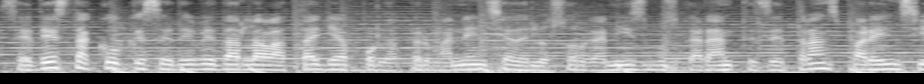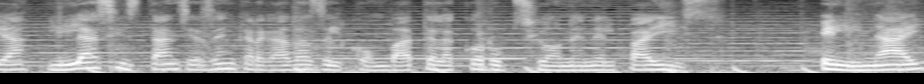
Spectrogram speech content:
se destacó que se debe dar la batalla por la permanencia de los organismos garantes de transparencia y las instancias encargadas del combate a la corrupción en el país. El INAI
